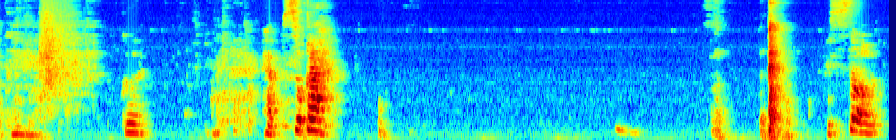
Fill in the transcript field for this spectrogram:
Okay, good. Have sugar. Salt.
